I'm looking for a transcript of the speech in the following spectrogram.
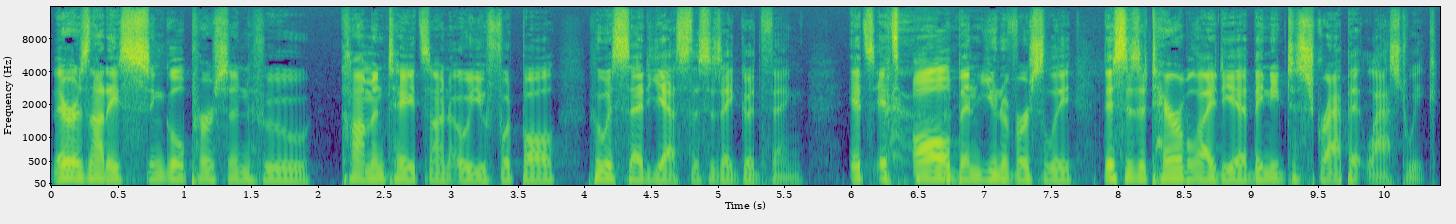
There is not a single person who commentates on OU football who has said yes, this is a good thing. It's it's all been universally this is a terrible idea. They need to scrap it last week.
